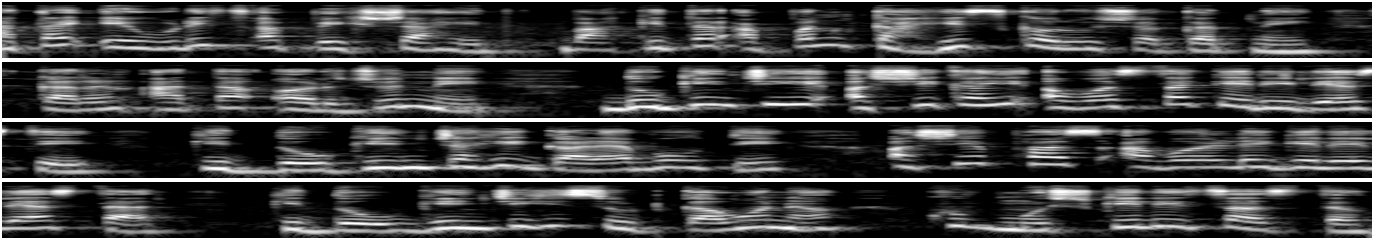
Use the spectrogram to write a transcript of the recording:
आता एवढीच अपेक्षा आहेत. बाकी तर आपण काहीच करू शकत नाही. कारण आता अर्जुनने दोघींचीही अशी काही अवस्था केलेली असते की दोघींच्याही गळ्याभोवती असे फास आवळले गेलेले असतात की दोघींचीही सुटका होणं खूप मुश्किलीचं असतं.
